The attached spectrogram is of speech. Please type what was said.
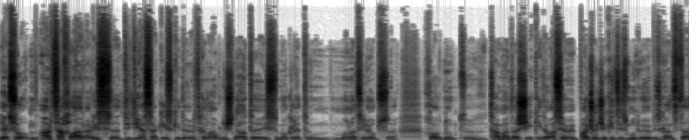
ლექსო არც ახლა არ არის დიდი ასაკის, კიდევ ერთხელ აღნიშნავთ, ის მოკლედ მონაწილეობს ხო, ნუ თამადაში, კიდევ ასევე ბაჩო ჯიქიძის მუდმივების განცდა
